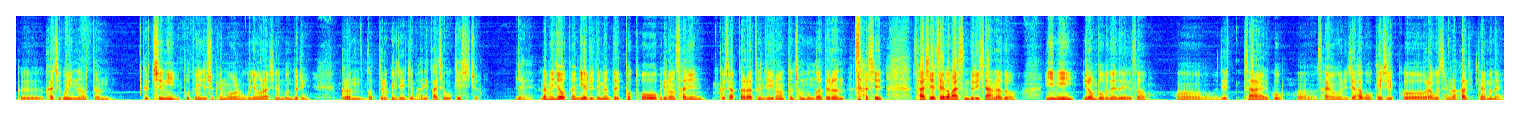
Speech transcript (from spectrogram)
그 가지고 있는 어떤 그 층이 보통 이제 쇼핑몰 운영을 하시는 분들이 그런 것들을 굉장히 이제 많이 가지고 계시죠. 네. 그 다음에 이제 어떤 예를 들면 포토 이런 사진 그 작가라든지 이런 어떤 전문가들은 사실 사실 제가 말씀드리지 않아도 이미 이런 부분에 대해서 어 이제 잘 알고 어 사용을 이제 하고 계실 거라고 생각하기 때문에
